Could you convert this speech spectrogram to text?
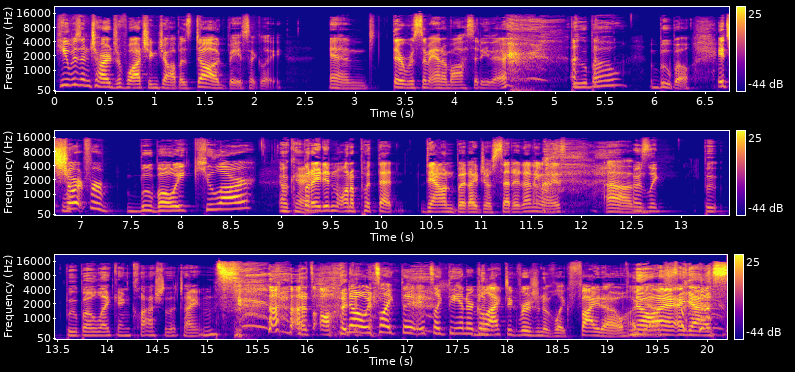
he was in charge of watching Jabba's dog, basically. And there was some animosity there. Bubo? Bubo. It's short for Buboicullaar. Okay. But I didn't want to put that down, but I just said it anyways. Um, I was like, Bu- Bubo, like in Clash of the Titans. That's all. I no, did. it's like the it's like the intergalactic version of like Fido. I no, guess. I, I guess.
